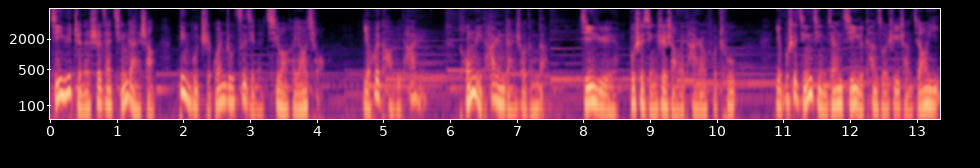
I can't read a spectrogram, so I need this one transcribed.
给予指的是在情感上并不只关注自己的期望和要求，也会考虑他人，同理他人感受等等。给予不是形式上为他人付出，也不是仅仅将给予看作是一场交易。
